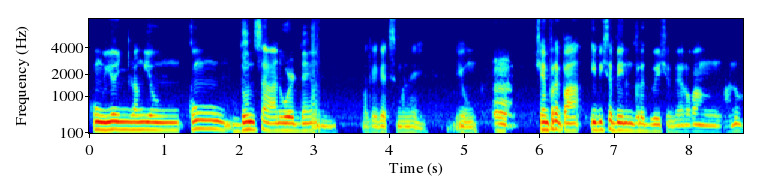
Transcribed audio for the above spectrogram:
kung yun lang yung, kung dun sa word na yun, magigets mo na eh. Yung, Mm. syempre pa, ibig sabihin ng graduation, meron kang ano,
